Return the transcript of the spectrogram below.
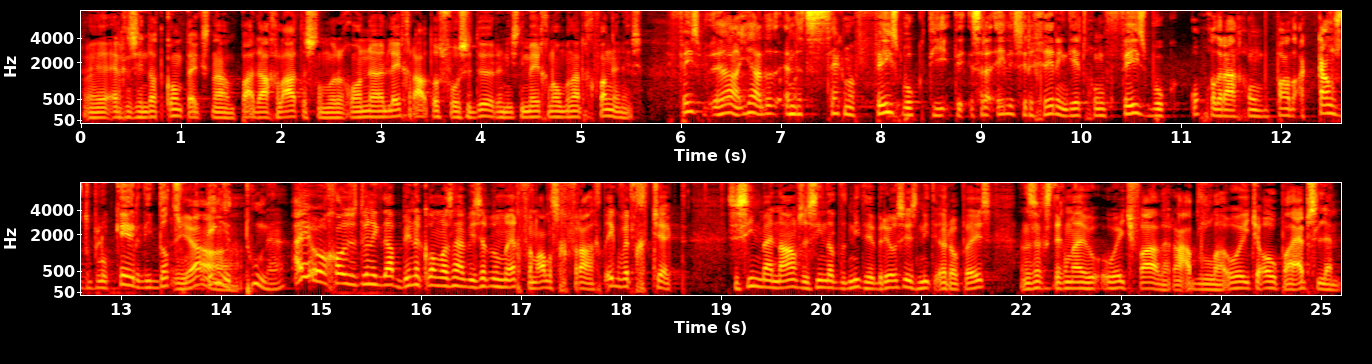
Eh, ergens in dat context. Nou, een paar dagen later stonden er gewoon eh, legerauto's voor zijn deur... en is die meegenomen naar de gevangenis. Facebook, ja, ja dat, en dat is sterker nog, Facebook, die, de Israëlische regering, die heeft gewoon Facebook opgedragen gewoon bepaalde accounts te blokkeren die dat soort Ja. dingen doen, hè. Ah joh, gozer, toen ik daar binnenkwam als hij, ze hebben me echt van alles gevraagd. Ik werd gecheckt. Ze zien mijn naam, ze zien dat het niet Hebreeuws is, niet Europees. En dan zeggen ze tegen mij, hoe heet je vader? Ah, Abdullah. Hoe heet je opa? Absalem.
